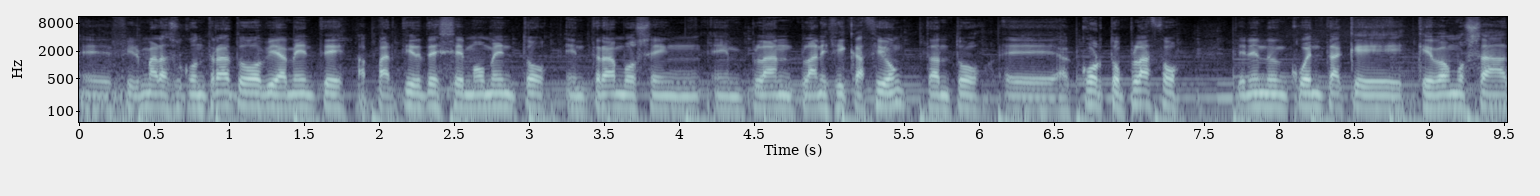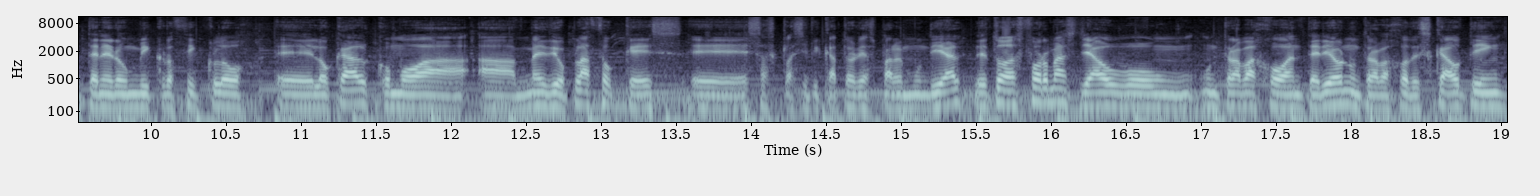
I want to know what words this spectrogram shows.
eh, firmara su contrato, obviamente a partir de ese momento entramos en, plan planificación, tanto eh, a corto plazo teniendo en cuenta que, vamos a tener un microciclo eh, local como a, medio plazo, que es eh, esas clasificatorias para el Mundial. De todas formas, ya hubo un, trabajo anterior, un trabajo de scouting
